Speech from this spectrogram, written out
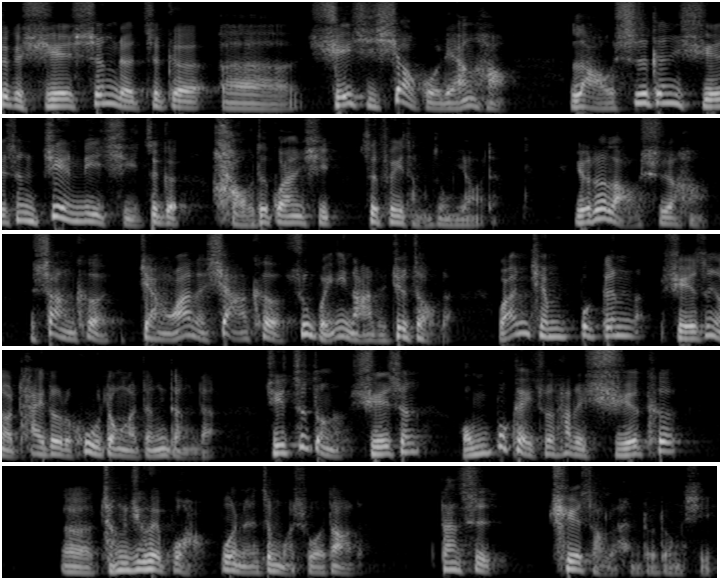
这个学生的这个呃学习效果良好，老师跟学生建立起这个好的关系是非常重要的。有的老师哈，上课讲完了，下课书本一拿着就走了，完全不跟学生有太多的互动啊等等的。其实这种学生，我们不可以说他的学科呃成绩会不好，不能这么说到的。但是缺少了很多东西，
